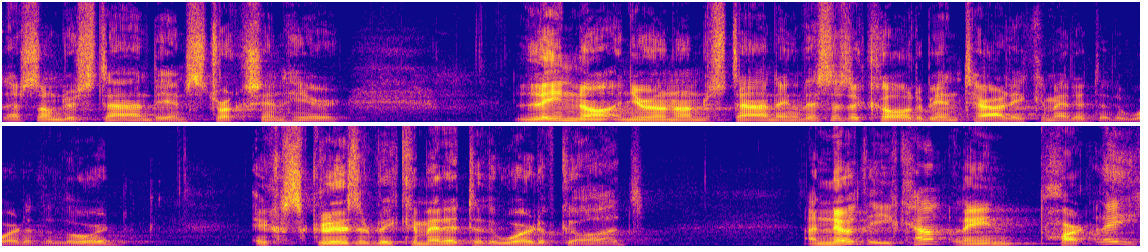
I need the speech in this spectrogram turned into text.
let's understand the instruction here. Lean not on your own understanding. This is a call to be entirely committed to the word of the Lord, exclusively committed to the word of God. And note that you can't lean partly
